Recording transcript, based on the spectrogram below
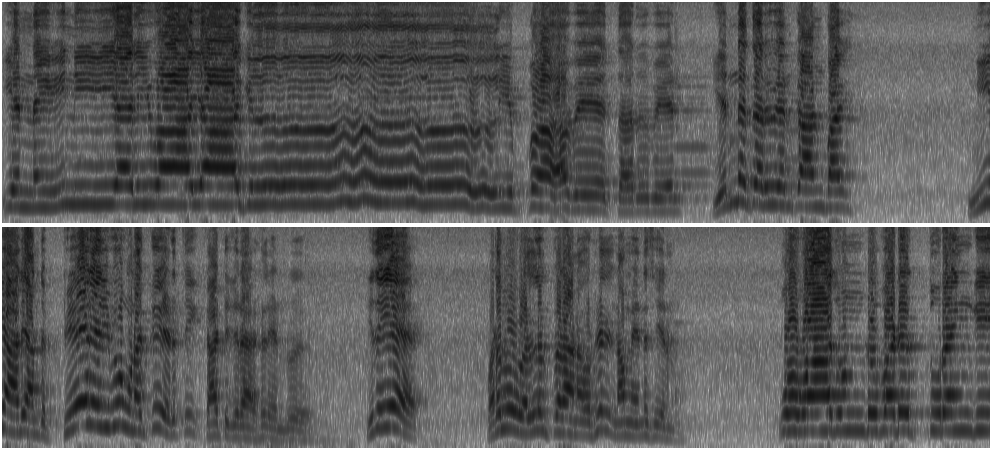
என்னை நீ அறிவாயாகில் இப்பவே தருவேன். என்ன தருவேன் காண்பாய்? நீ அதை அந்த பேரறிவு உனக்கு எடுத்து காட்டுகிறார்கள் என்று. இதையே வடலூர் வள்ளல் பெறானவர்கள் நாம் என்ன செய்யணும்? ஓவாதுண்டு படுத்துறங்கி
